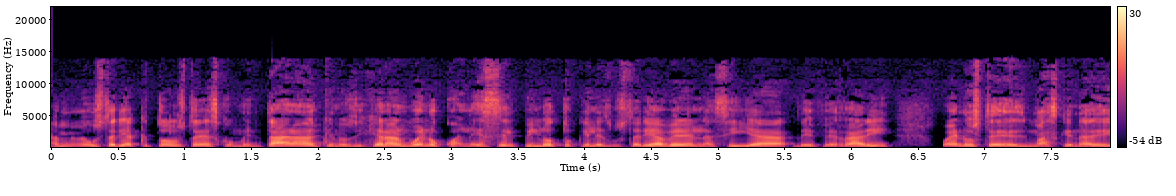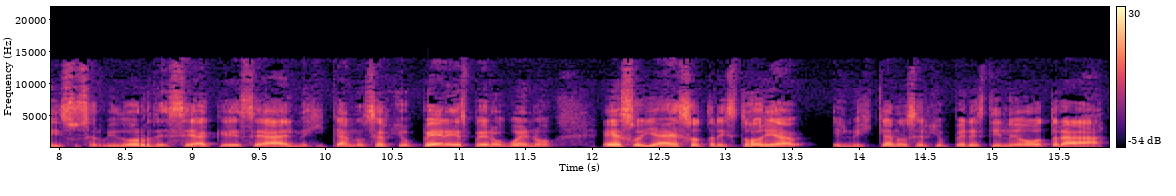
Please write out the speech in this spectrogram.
A mí me gustaría que todos ustedes comentaran, que nos dijeran, bueno, ¿cuál es el piloto que les gustaría ver en la silla de Ferrari? Bueno, ustedes más que nadie y su servidor desea que sea el mexicano Sergio Pérez, pero bueno, eso ya es otra historia. El mexicano Sergio Pérez tiene otra,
